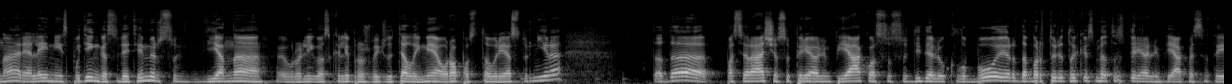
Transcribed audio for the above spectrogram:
na, realiai neįspūdinga sudėtimi ir su viena Eurolygos kalibro žvaigždute laimėjo Europos taurės turnyrą. Uh, Tada pasirašė su Pirėjo Olimpijakos, su, su dideliu klubu ir dabar turi tokius metus Pirėjo Olimpijakose. Tai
